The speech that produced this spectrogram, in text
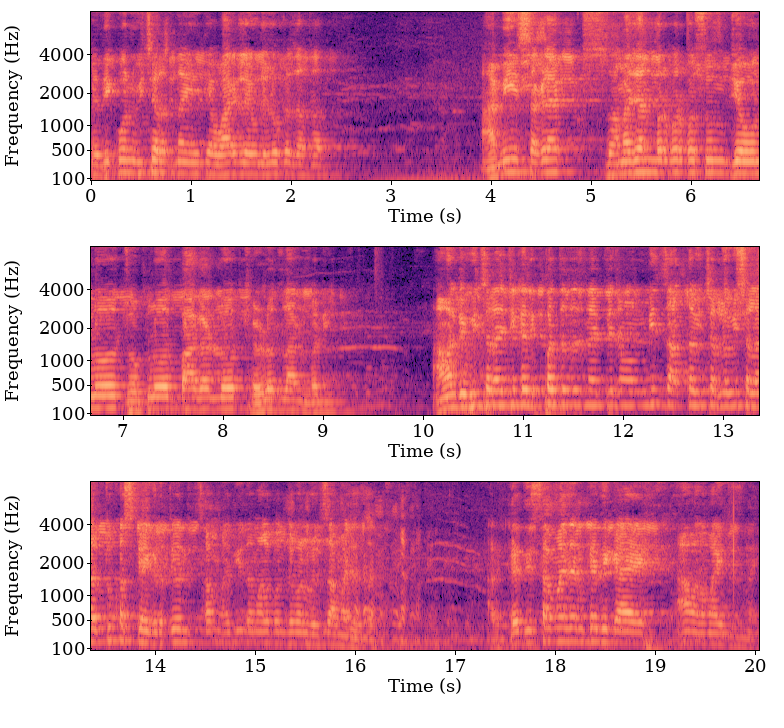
कधी कोण विचारत नाही. त्या वारीला एवढे लोक जातात. आम्ही सगळ्या समाजांबरोबर बसून जेवलो झोपलो बागडलो खेळलो लहानपणी. आम्हाला ते विचारायची कधी पद्धतच नाही. त्याच्यामुळे मीच आता विचारलो विचारला तू कसं काय इकडे? तिथं मला कोणतं मला समाजाचा. अरे कधी समाजान कधी काय? आम्हाला माहितीच नाही.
